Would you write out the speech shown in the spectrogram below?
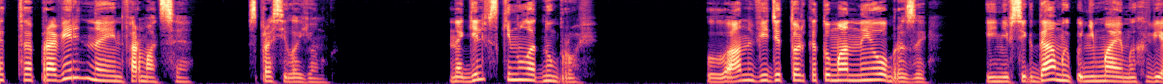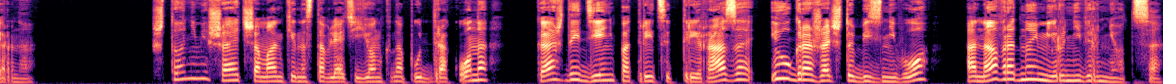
«Это проверенная информация?» — спросила Йонг. Нагиль вскинул одну бровь. «Лан видит только туманные образы, и не всегда мы понимаем их верно. Что не мешает шаманке наставлять Йонг на путь дракона каждый день по 33 раза и угрожать, что без него она в родной мир не вернется.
